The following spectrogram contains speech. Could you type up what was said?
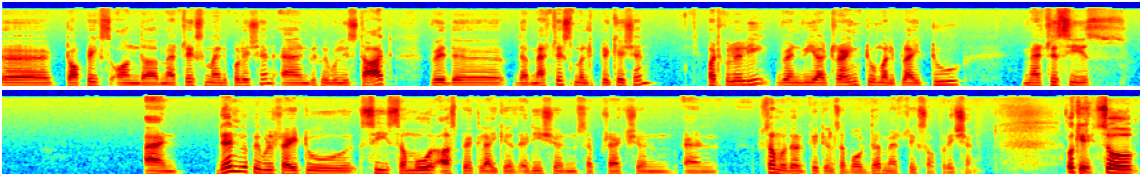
uh, topics on the matrix manipulation and we will start with uh, the matrix multiplication particularly when we are trying to multiply two matrices and then we will try to see some more aspect like as addition, subtraction and some other details about the matrix operation. Okay, so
